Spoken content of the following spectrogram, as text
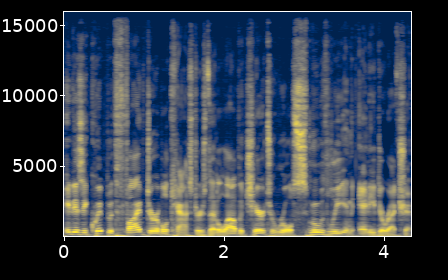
It is equipped with five durable casters that allow the chair to roll smoothly in any direction.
